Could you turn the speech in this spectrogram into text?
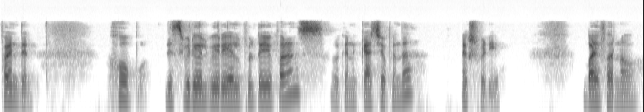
Fine then. Hope this video will be very helpful to you friends. We can catch up in the next video. Bye for now.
